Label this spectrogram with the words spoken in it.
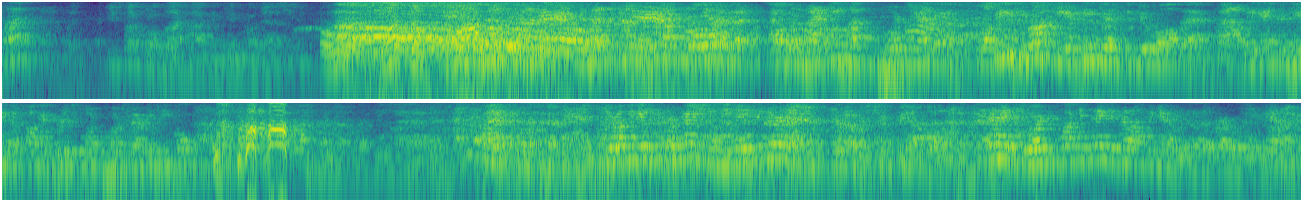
What? You suck more Black Hawk than Kim Kardashian. Oh, what the fuck? Is that the kind of stuff we're getting? Of the wacky Port Jeff? Well, he's lucky if he gets to do all that. Wow, what are you gonna entertain the fucking Bridgeport Port Ferry people? You're up against a professional. He made you nervous. That's true. It shook me up a little bit Go there. ahead, Jordan. Fucking take his head off again with another verbal All again. right.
